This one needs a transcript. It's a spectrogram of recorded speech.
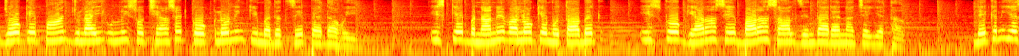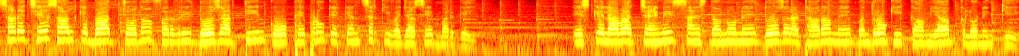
जो कि 5 जुलाई 1966 को क्लोनिंग की मदद से पैदा हुई। इसके बनाने वालों के मुताबिक, इसको 11 से 12 साल ज़िंदा रहना चाहिए था। लेकिन ये साढ़े छः साल के बाद 14 फरवरी 2003 को फेफड़ों के कैंसर की वजह से मर गई। इसके अलावा चाइनीज़ साइंसदानों ने 2018 में बंदरों की कामयाब क्लोनिंग की।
